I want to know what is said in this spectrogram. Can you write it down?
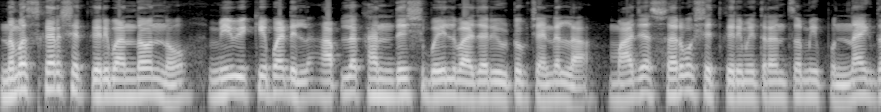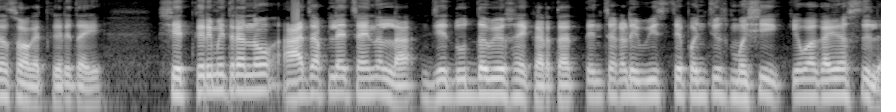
नमस्कार शेतकरी बांधवांनो मी विक्की पाटील आपलं खानदेश बैल बाजार यूट्यूब चॅनलला माझ्या सर्व शेतकरी मित्रांचं मी पुन्हा एकदा स्वागत करीत आहे. शेतकरी मित्रांनो आज आपल्या चॅनलला जे दुग्ध व्यवसाय करतात त्यांच्याकडे वीस ते पंचवीस म्हशी किंवा गायी असतील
